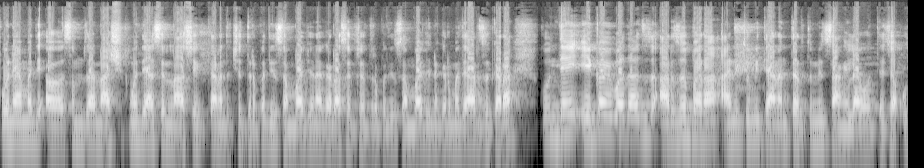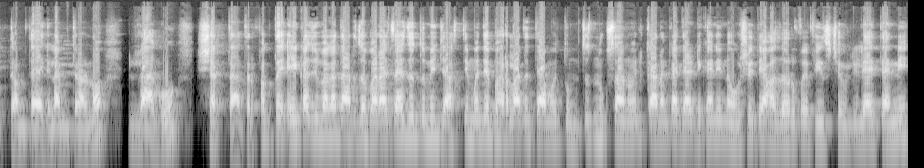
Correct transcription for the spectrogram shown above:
पुण्यामध्ये समजा नाशिकमध्ये असेल नाशिक त्यानंतर छत्रपती संभाजीनगर असेल छत्रपती संभाजीनगरमध्ये अर्ज करा. कोणत्याही एका विभागाचा अर्ज भरा आणि तुम्ही त्यानंतर तुम्ही चांगल्या व त्याच्या उत्तम तयारीला मित्रांनो लागू शकता. तर फक्त एकाच विभागात अर्ज भरायचा आहे. जर तुम्ही जास्तीमध्ये भरला तर त्यामुळे तुमचंच नुकसान होईल. कारण का त्या ठिकाणी नऊशे ते हजार रुपये फीस ठेवलेली आहे त्यांनी.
